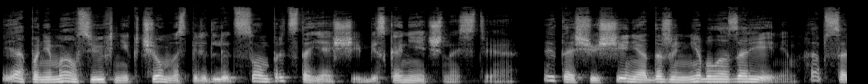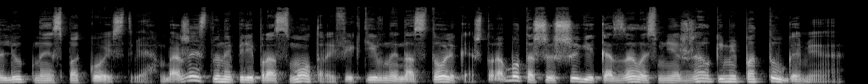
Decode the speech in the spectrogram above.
Я понимал всю их никчемность перед лицом предстоящей бесконечности. Это ощущение даже не было озарением. Абсолютное спокойствие. Божественный перепросмотр, эффективный настолько, что работа Шишиги казалась мне жалкими потугами.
